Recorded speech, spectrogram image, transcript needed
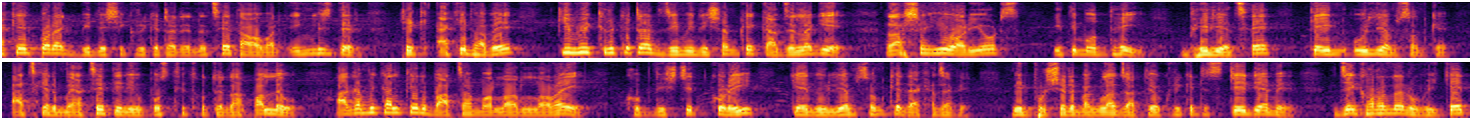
একের পর এক বিদেশি ক্রিকেটার এনেছে, তাও আবার ইংলিশদের ঠিক একইভাবে কিউই ক্রিকেটার জিমি নিশামকে কাজে লাগিয়ে রাজশাহী ওয়ারিয়র্স ইতিমধ্যেই ভিড়িয়েছে কেইন উইলিয়ামসনকে। আজকের ম্যাচে তিনি উপস্থিত হতে না পারলেও আগামীকালকের বাঁচা মলার লড়াইয়ে খুব নিশ্চিত করেই কেন উইলিয়ামসনকে দেখা যাবে। মিরপুর শেরে বাংলা জাতীয় ক্রিকেট স্টেডিয়ামে যে ঘরানার উইকেট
